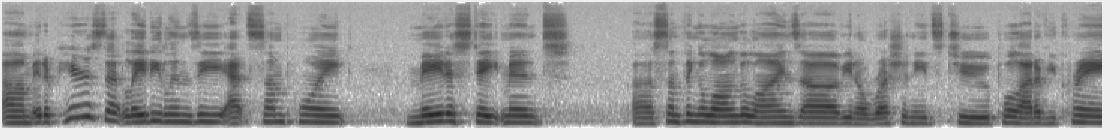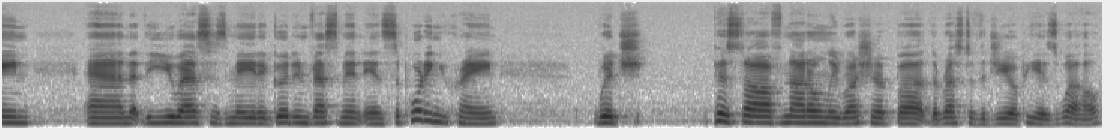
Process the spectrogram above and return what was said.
Um, it appears that Lady Lindsey at some point made a statement, uh, something along the lines of, you know, Russia needs to pull out of Ukraine and that the U.S. has made a good investment in supporting Ukraine, which pissed off not only Russia but the rest of the GOP as well.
